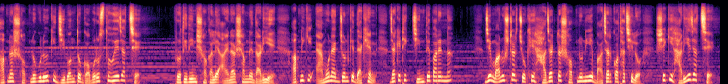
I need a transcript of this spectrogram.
আপনার স্বপ্নগুলোও কি জীবন্ত গবরস্থ হয়ে যাচ্ছে? প্রতিদিন সকালে আয়নার সামনে দাঁড়িয়ে আপনি কি এমন একজনকে দেখেন যাকে ঠিক চিনতে পারেন না? যে মানুষটার চোখে হাজারটা স্বপ্ন নিয়ে বাঁচার কথা ছিল, সে কি হারিয়ে যাচ্ছে?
